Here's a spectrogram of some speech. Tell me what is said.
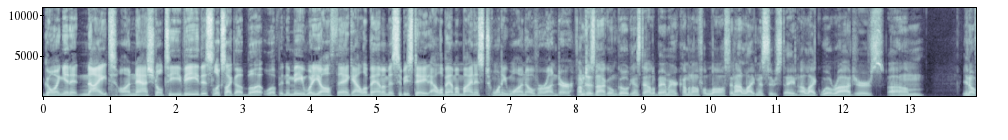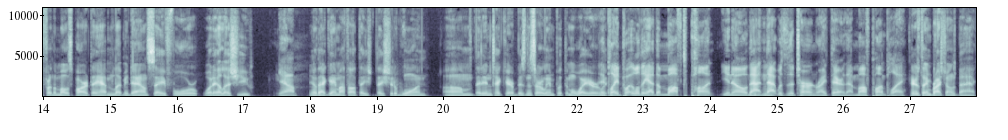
Going in at night on national TV. This looks like a butt whooping to me. What do y'all think? Alabama, Mississippi State, Alabama minus 21 over under. I'm just not going to go against Alabama here coming off a loss. And I like Mississippi State. I like Will Rogers. Um, you know, for the most part, they haven't let me down, save for what LSU. Yeah. You know, that game I thought they they should have won. Um, they didn't take care of business early and put them away early. They played well. They had the muffed punt. You know that that was the turn right there. That muff punt play. Here's the thing: Bryce Young's back.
